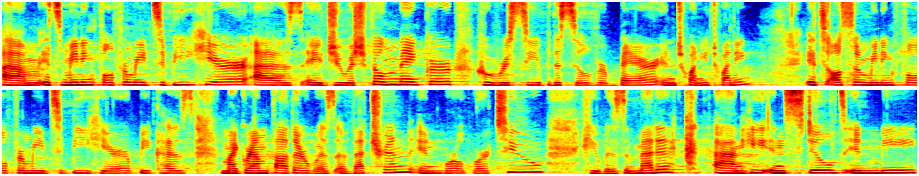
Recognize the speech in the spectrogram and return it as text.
Um, it's meaningful for me to be here as a Jewish filmmaker who received the Silver Bear in 2020. It's also meaningful for me to be here because my grandfather was a veteran in World War II. He was a medic, and he instilled in me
